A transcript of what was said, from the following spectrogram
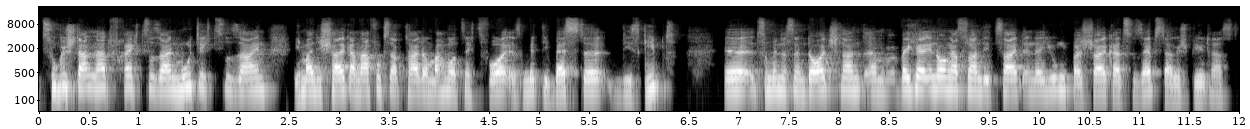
zugestanden hat, frech zu sein, mutig zu sein? Ich meine, die Schalker Nachwuchsabteilung, machen wir uns nichts vor, ist mit die beste, die es gibt, äh, zumindest in Deutschland. Ähm, welche Erinnerung hast du an die Zeit in der Jugend bei Schalke, als du selbst da gespielt hast?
